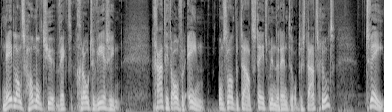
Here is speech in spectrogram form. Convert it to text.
Nederlands handeltje wekt grote weerzin. Gaat dit over 1. Ons land betaalt steeds minder rente op de staatsschuld. 2.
